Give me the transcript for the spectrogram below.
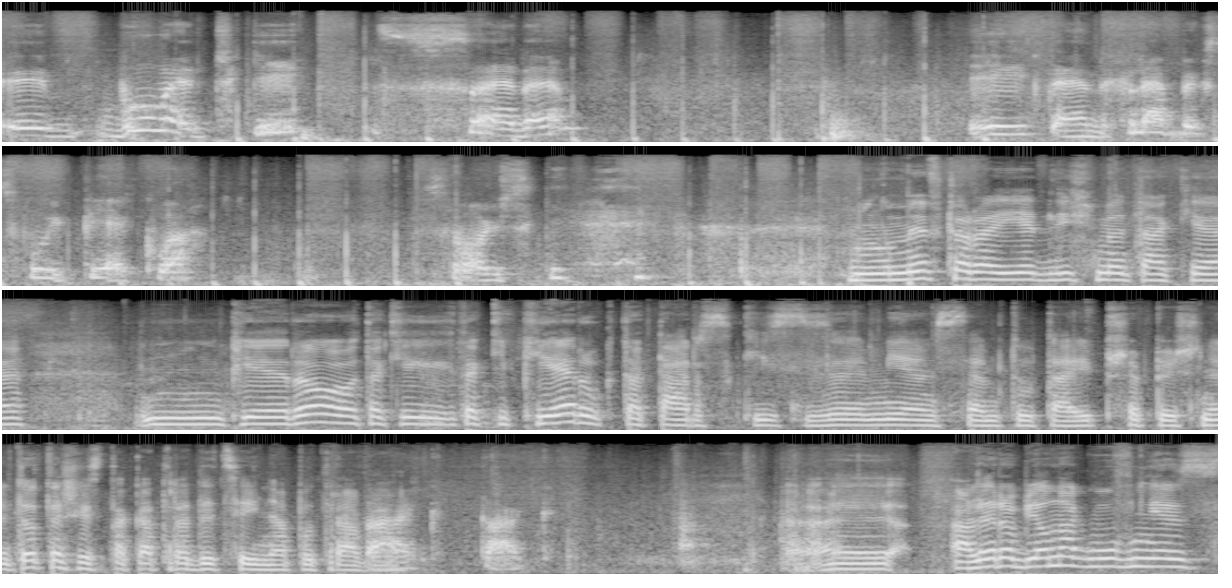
y, bułeczki z serem i ten chlebek swój piekła swojski. My wczoraj jedliśmy takie mm, piero, taki, taki pieróg tatarski z mięsem tutaj przepyszny. To też jest taka tradycyjna potrawa. Tak, tak. E, ale robiona głównie z,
